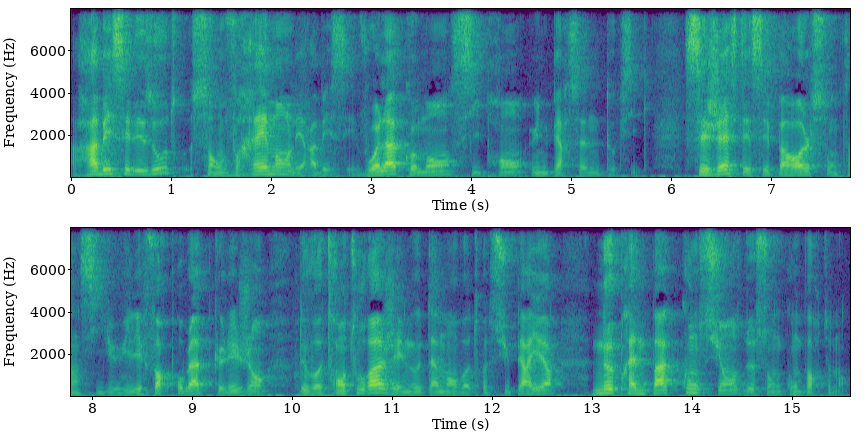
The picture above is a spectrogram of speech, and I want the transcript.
Rabaisser les autres sans vraiment les rabaisser. Voilà comment s'y prend une personne toxique. Ses gestes et ses paroles sont insidieux. Il est fort probable que les gens de votre entourage et notamment votre supérieur ne prennent pas conscience de son comportement.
